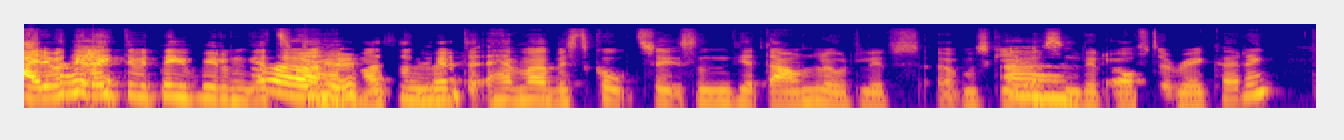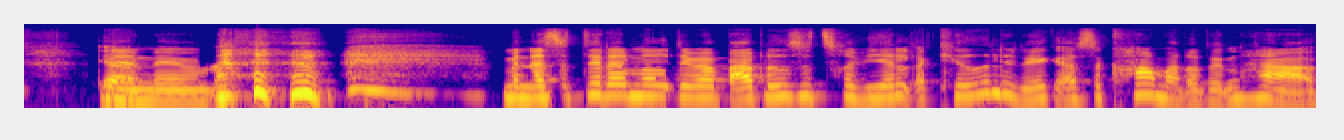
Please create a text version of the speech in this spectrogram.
Ej, det var heller ikke DVD-film. Jeg tror, okay. han var sådan lidt, han var vist god til sådan lige at downloade lidt, og måske Ah. også sådan lidt off the record, ikke? Ja. Men, øhm, men altså det der med, det var bare blevet så trivielt og kedeligt, ikke? Og så kommer der den her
